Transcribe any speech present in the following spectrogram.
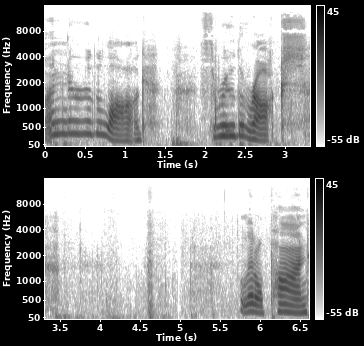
Under the log, through the rocks. A little pond.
